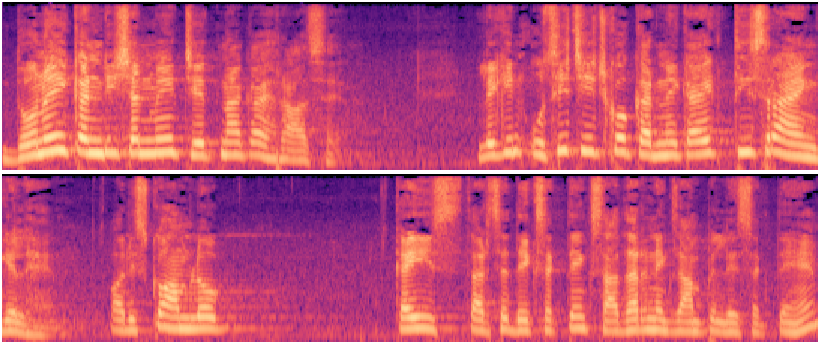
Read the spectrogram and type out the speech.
दोनों ही कंडीशन में चेतना का ह्रास है। लेकिन उसी चीज़ को करने का एक तीसरा एंगल है। और इसको हम लोग कई स्तर से देख सकते हैं, एक साधारण एग्ज़ाम्पल ले सकते हैं।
